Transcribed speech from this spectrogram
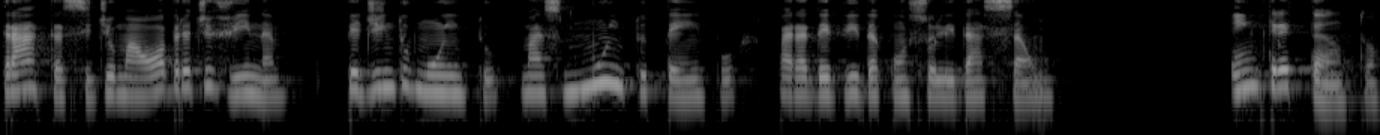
Trata-se de uma obra divina, pedindo muito, mas muito tempo para a devida consolidação. Entretanto,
